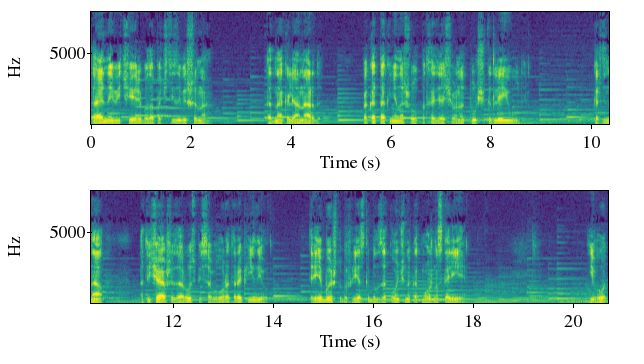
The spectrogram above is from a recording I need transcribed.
Тайная вечеря была почти завершена. Однако Леонардо пока так и не нашел подходящего натурщика для Иуды. Кардинал, отвечавший за роспись собора, торопил его, требуя, чтобы фреска была закончена как можно скорее. И вот,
